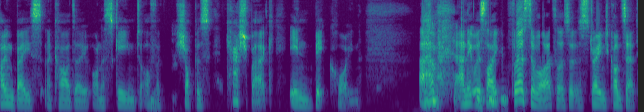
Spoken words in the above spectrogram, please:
Homebase, and Ocado on a scheme to offer shoppers cashback in Bitcoin. Um, and it was like, first of all, I thought it was a strange concept,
